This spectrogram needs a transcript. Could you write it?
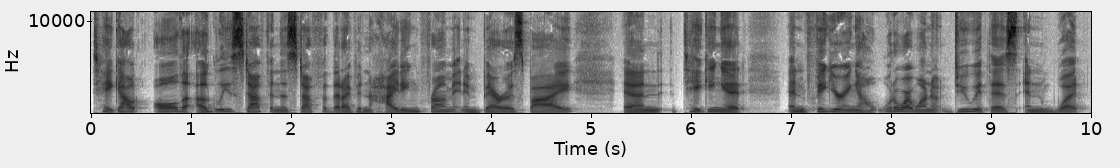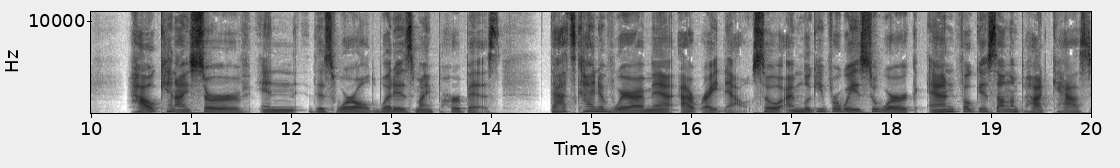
take out all the ugly stuff and the stuff that I've been hiding from and embarrassed by and taking it and figuring out what do I want to do with this and what how can I serve in this world? What is my purpose? That's kind of where I'm at, at right now. So I'm looking for ways to work and focus on the podcast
